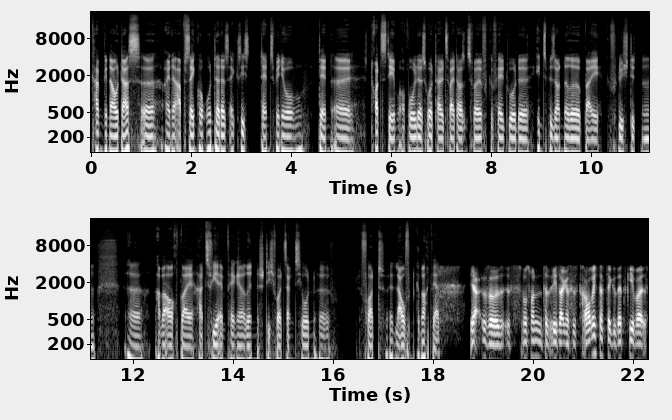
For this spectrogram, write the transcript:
kann genau das, äh, eine Absenkung unter das Existenzminimum, denn äh, trotzdem, obwohl das Urteil 2012 gefällt wurde, insbesondere bei Geflüchteten, äh, aber auch bei Hartz-IV-Empfängerinnen, Stichwort Sanktionen, äh, fortlaufend gemacht werden. Ja, also es muss man tatsächlich sagen, es ist traurig, dass der Gesetzgeber es,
